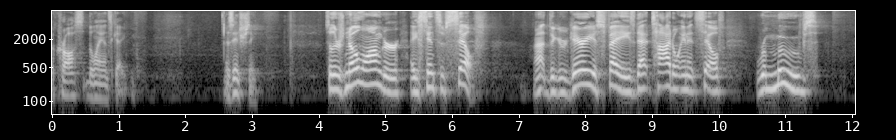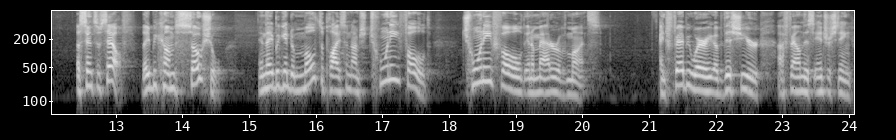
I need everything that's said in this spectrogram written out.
across the landscape. That's interesting. So there's no longer a sense of self. Right? The gregarious phase, that title in itself, removes a sense of self. They become social and they begin to multiply sometimes 20 fold, 20 fold in a matter of months. In February of this year, I found this interesting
